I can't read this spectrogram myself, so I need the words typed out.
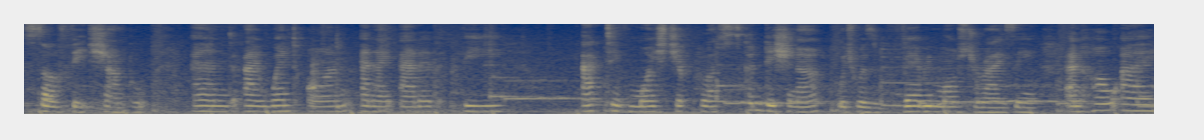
sulfate shampoo. And I went on and I added the Active Moisture Plus conditioner which was very moisturizing and how I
